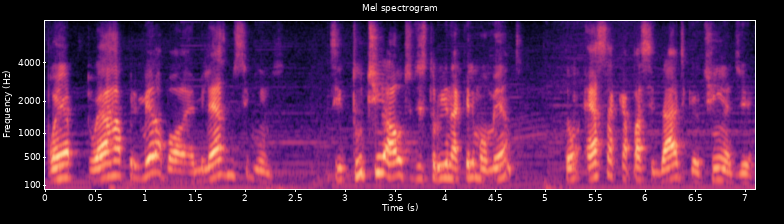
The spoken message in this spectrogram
põe a... tu erra a primeira bola, é milésimos segundos. Se tu te autodestruir naquele momento, então essa capacidade que eu tinha de,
